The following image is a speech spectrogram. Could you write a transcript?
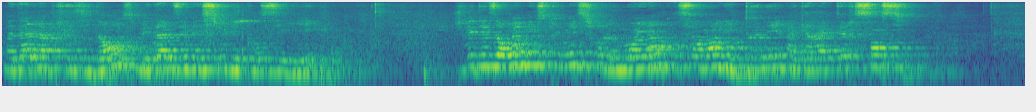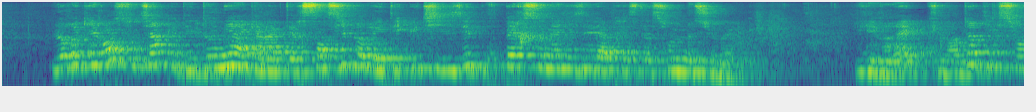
Madame la Présidente, Mesdames et Messieurs les conseillers, je vais désormais m'exprimer sur le moyen concernant les données à caractère sensible. Le requérant soutient que des données à caractère sensible auraient été utilisées pour personnaliser la prestation de M. Meul. Il est vrai qu'une interdiction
